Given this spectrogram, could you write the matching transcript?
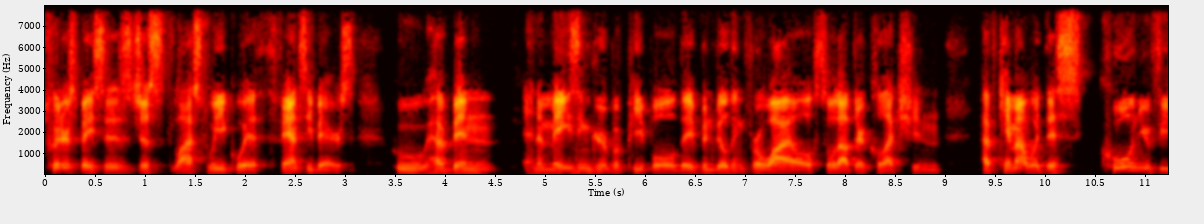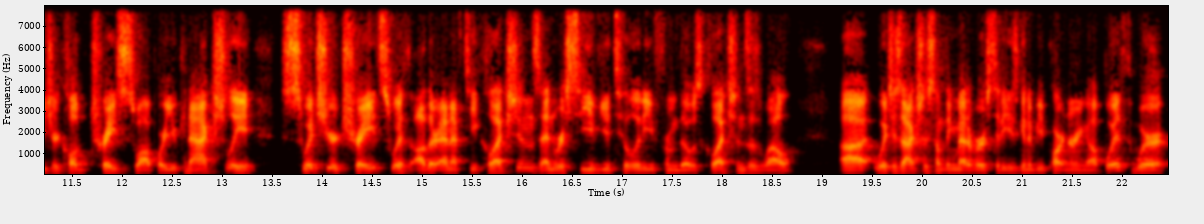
Twitter Spaces just last week with Fancy Bears, who have been an amazing group of people. They've been building for a while, sold out their collection, have came out with this cool new feature called Trait Swap, where you can actually switch your traits with other NFT collections and receive utility from those collections as well. Uh, which is actually something Metaversity is going to be partnering up with, where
